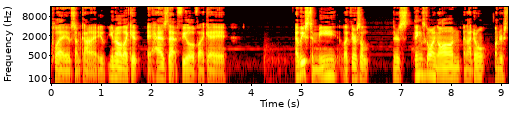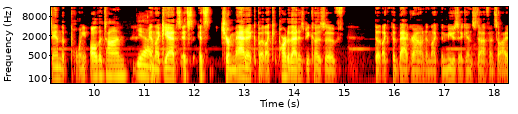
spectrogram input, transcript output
play of some kind. You, you know, like it it has that feel of like a. At least to me, like there's a there's things going on and I don't understand the point all the time. yeah, and like yeah it's it's it's dramatic but like part of that is because of the like the background and like the music and stuff and so i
